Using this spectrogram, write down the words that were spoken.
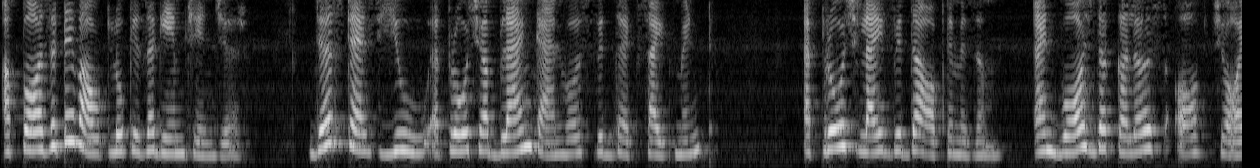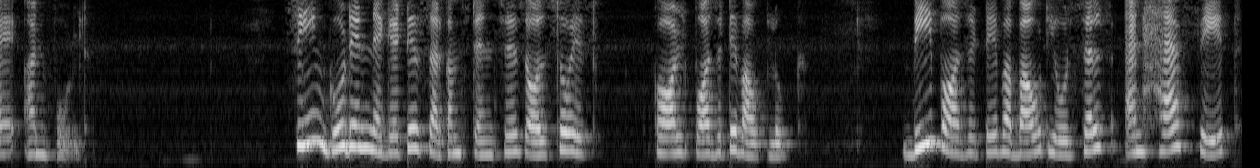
A positive outlook is a game changer. Just as you approach a blank canvas with the excitement, approach life with the optimism and watch the colors of joy unfold. Seeing good in negative circumstances also is called positive outlook. Be positive about yourself and have faith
